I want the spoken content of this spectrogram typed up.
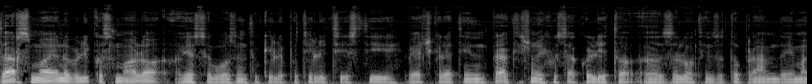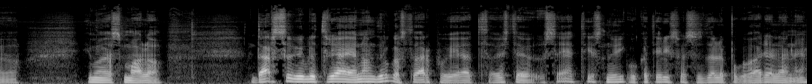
Dars ima eno veliko smolo, jaz se vozim tukaj lepo teli cesti večkrat in praktično jih vsako leto uh, zalotim, zato pravim, da imajo, imajo smolo. Dars bi bilo treba eno drugo stvar povedati. Veste, vse te snovi, o katerih smo se zdaj le pogovarjali,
